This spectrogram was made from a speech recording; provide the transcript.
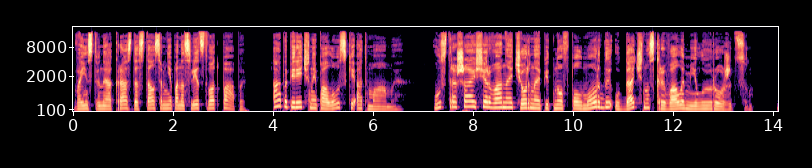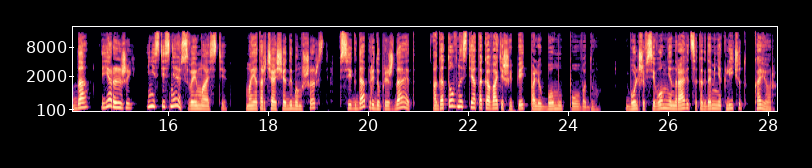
Воинственный окрас достался мне по наследству от папы, а поперечные полоски от мамы. Устрашающее рваное черное пятно в полморды удачно скрывало милую рожицу. Да, я рыжий и не стесняюсь своей масти. Моя торчащая дыбом шерсть всегда предупреждает о готовности атаковать и шипеть по любому поводу. Больше всего мне нравится, когда меня кличут «ковер».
